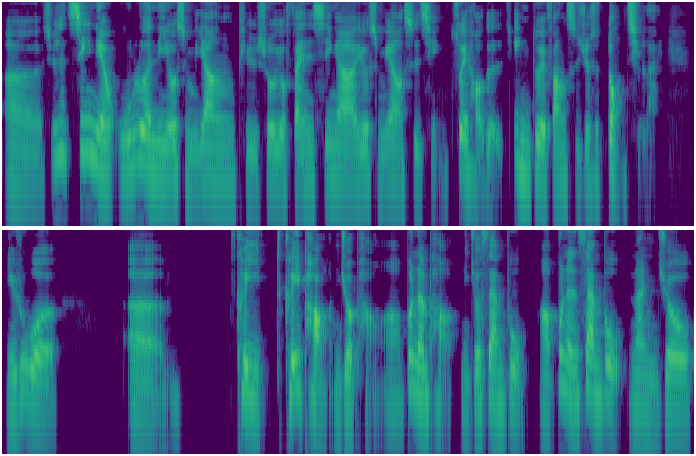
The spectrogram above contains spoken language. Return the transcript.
呃，就是今年无论你有什么样，比如说有烦心啊，有什么样的事情，最好的应对方式就是动起来。你如果呃可以可以跑，你就跑啊；不能跑，你就散步啊；不能散步，那你就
